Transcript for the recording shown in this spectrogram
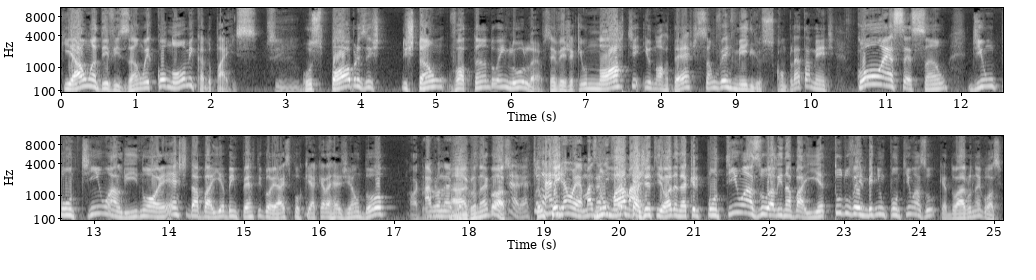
que há uma divisão econômica do país. Sim. Os pobres est estão votando em Lula. Você veja que o norte e o nordeste são vermelhos, completamente com exceção de um pontinho ali no oeste da Bahia, bem perto de Goiás, porque é aquela região do agronegócio. agronegócio. É, toda então, a região é, mas no mapa a gente olha, né, aquele pontinho azul ali na Bahia, tudo vermelho e um pontinho azul, que é do agronegócio.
